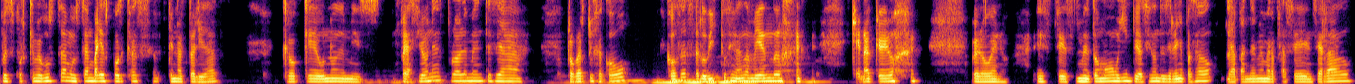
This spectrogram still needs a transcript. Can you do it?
pues porque me gusta, me gustan varios podcasts que en la actualidad creo que uno de mis inspiraciones probablemente sea Roberto y Jacobo. Cosas, saluditos si me andan viendo, que no creo. Pero bueno, este, me tomó mucha inspiración desde el año pasado. La pandemia me la pasé encerrado,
